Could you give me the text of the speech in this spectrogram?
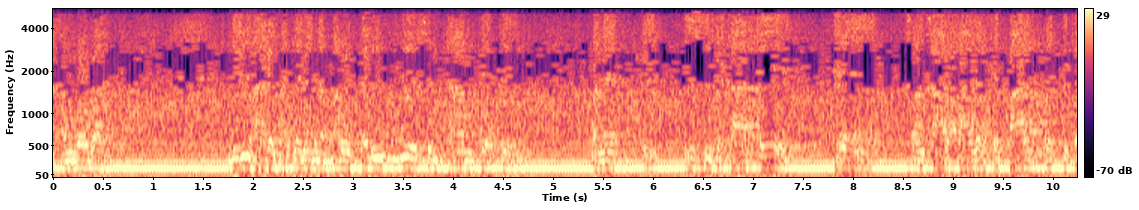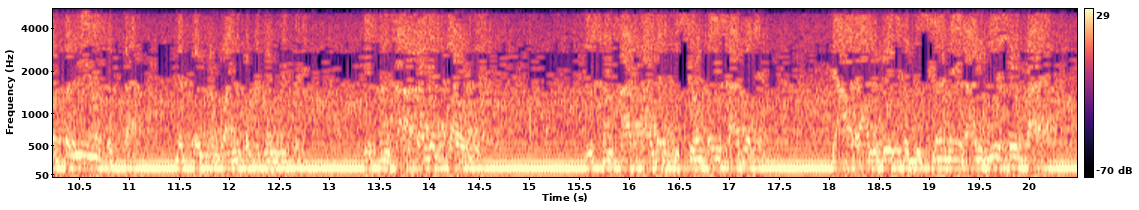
असंभव बात है दिन भजन न भव करी ये सिद्धांत कहते मैंने इसी प्रकार से संसार सागर के पार व्यक्ति कब तक नहीं हो सकता जब तक भगवान का भजन नहीं करे ये संसार सागर क्या हो गया ये संसार सागर विषयों का ही सागर है जहाँ रागदेश विषयों में रागदेश होता है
